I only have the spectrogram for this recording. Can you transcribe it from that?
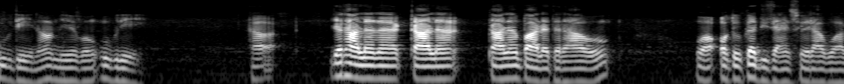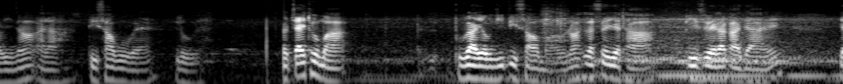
ဥပဒေနော်မြေပုံဥပဒေအဲယထာလန်နဲ့ကာလန်ကာလန်ပါတဲ့တရားကိုဟိုအော်တိုကတ်ဒီဇိုင်းဆွဲတာပွားပြီနော်အဲ့ဒါတိဆောက်ဖို့ပဲလိုတယ်ကြိုက်ထုံမှာဘူရာယုံကြီးတိဆောက်မှာပေါ့နော်လက်ဆက်ယထာပြေးဆွဲတဲ့ခါကျရင် ယ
